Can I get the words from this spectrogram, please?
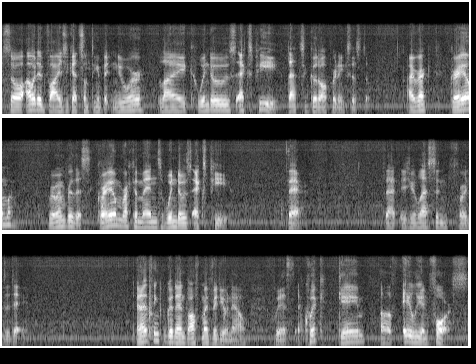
So I would advise you get something a bit newer, like Windows XP. That's a good operating system. I rec Graham, remember this, Graham recommends Windows XP. There. That is your lesson for the day. And I think I'm going to end off my video now with a quick game of Alien Force.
